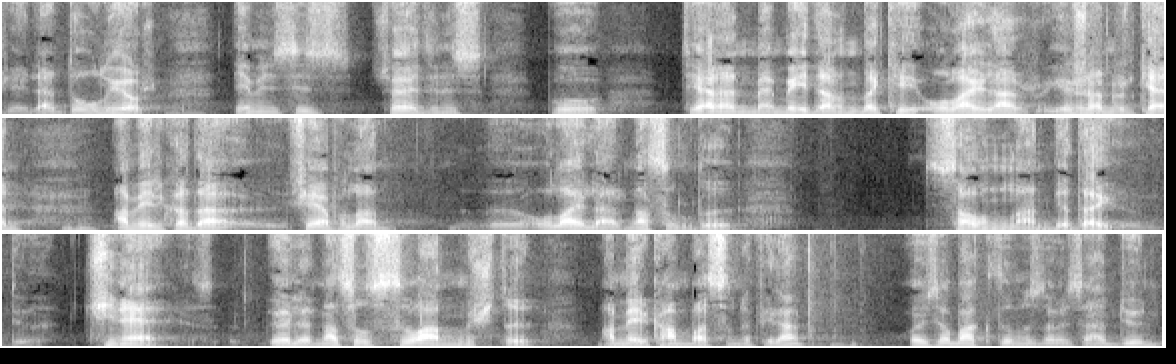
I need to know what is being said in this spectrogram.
şeyler de oluyor. Demin siz söylediniz bu Tiananmen meydanındaki olaylar yaşanırken evet. Amerika'da şey yapılan e, olaylar nasıldı? Savunulan ya da Çin'e böyle nasıl sıvanmıştı Amerikan basını filan. Oysa baktığımızda mesela dün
